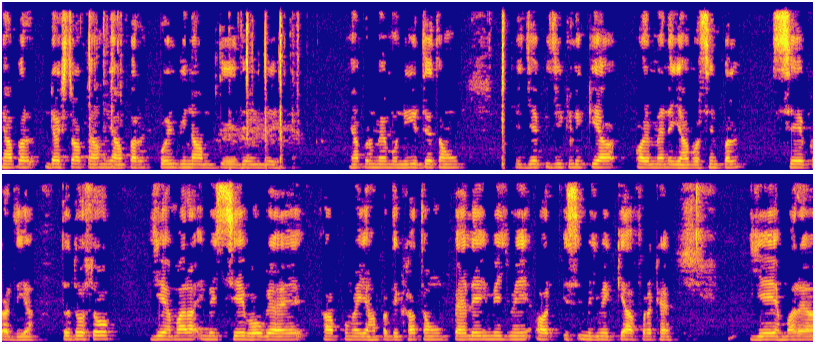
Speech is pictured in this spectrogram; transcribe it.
यहाँ पर डेस्कटॉप पे हम यहाँ पर कोई भी नाम दे देंगे। यहाँ पर मैं मुनीर देता हूँ। जेपीजी क्लिक किया और मैंने यहाँ पर सिंपल सेव कर दिया। तो दोस्तों, ये हमारा इमेज सेव हो गया है। आपको मैं यहाँ पर दिखाता हूँ पहले इमेज में और इस इमेज में क्या फ़र्क है। ये हमारा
